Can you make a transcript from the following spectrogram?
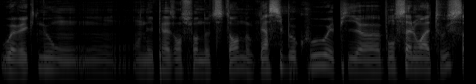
ou avec nous, on, on, est présent sur notre stand. Donc merci beaucoup et puis bon salon à tous.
